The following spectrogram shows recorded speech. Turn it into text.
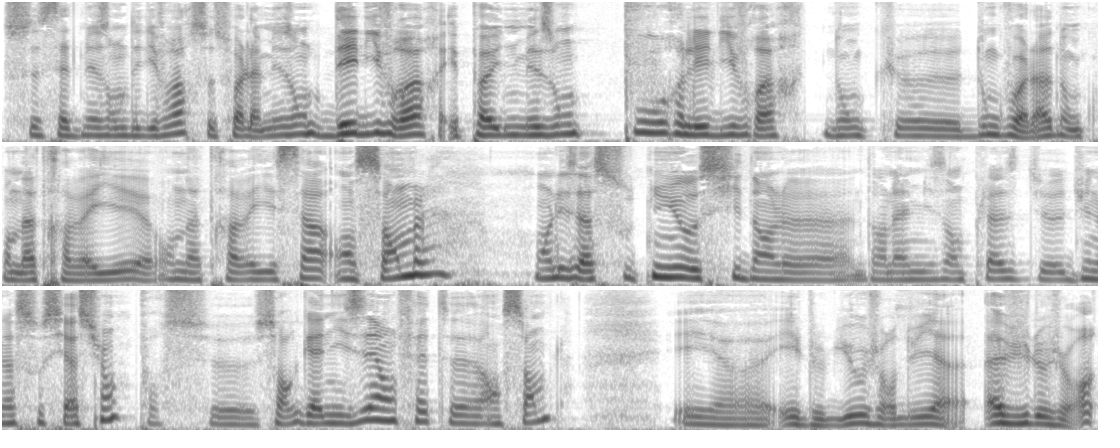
cette maison des livreurs, ce soit la maison des livreurs et pas une maison pour les livreurs. Donc, euh, donc voilà, donc on a travaillé, on a travaillé ça ensemble. On les a soutenus aussi dans, le, dans la mise en place d'une association pour s'organiser en fait ensemble. Euh, et, le lieu aujourd'hui a, vu le jour.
